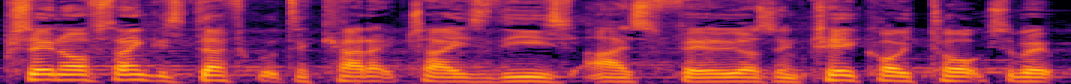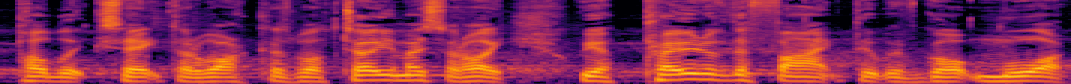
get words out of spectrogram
President Officer, I think it's difficult to characterise these as failures. And Craig Hoy talks about public sector workers. Well, I'll tell you, Mr Hoy, we are proud of the fact that we've got more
